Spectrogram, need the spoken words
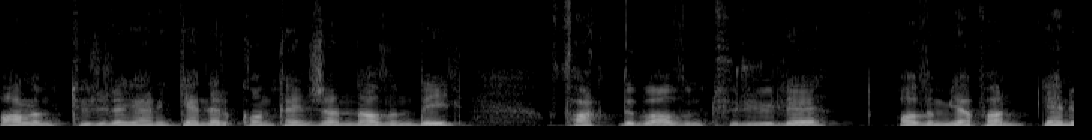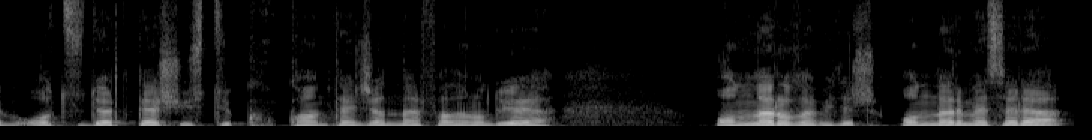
alım türüyle yani genel kontenjanın alım değil farklı bir alım türüyle alım yapan yani 34 yaş üstü kontenjanlar falan oluyor ya onlar olabilir. Onları mesela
